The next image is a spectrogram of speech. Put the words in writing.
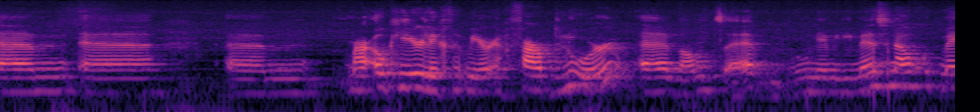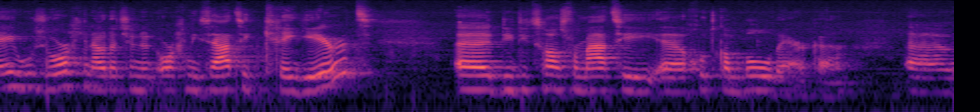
Um, maar ook hier ligt weer een gevaar op de loer. want hoe neem je die mensen nou goed mee? Hoe zorg je nou dat je een organisatie creëert uh, die die transformatie goed kan bolwerken. Um,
